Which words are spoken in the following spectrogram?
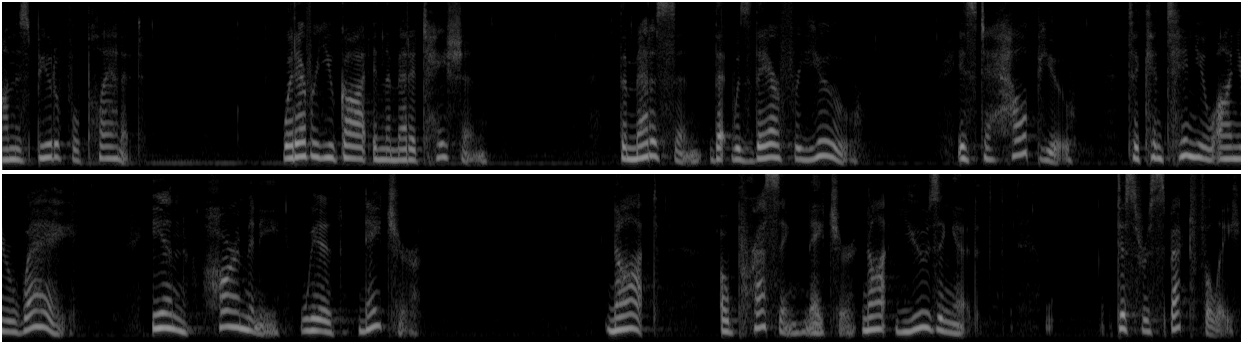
on this beautiful planet. Whatever you got in the meditation, the medicine that was there for you is to help you to continue on your way in harmony with nature, not oppressing nature, not using it disrespectfully.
